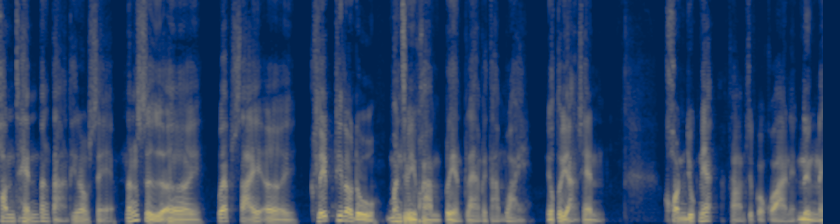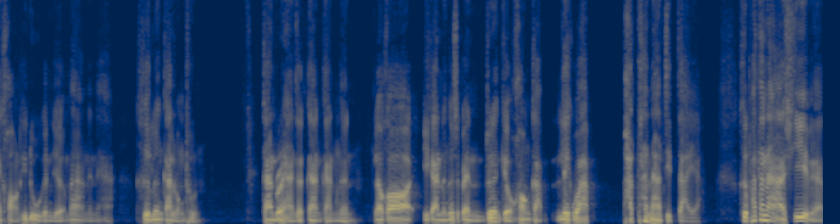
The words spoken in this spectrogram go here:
คอนเทนต์ต่างๆ ที่เราเสพหนังสือเอ่ยเว็บไซต์เอ่ยคลิปที่เราดูมันจะมีความเปลี่ยนแปลงไปตามวัย ยกตัวอย่างเช่น คนยุคนี้สามสิบกว่าเนี่ยหนึ่งในของที่ดูกันเยอะมากเนี่ยนะฮะคือเรื่องการลงทุน การบริหารจัดการการเงิน แล้วก็อีกอันหนึ่งก็จะเป็นเรื่องเกี่ยวข้องกับเรียกว่าพัฒนาจิตใจอะคือพัฒนาอาชีพเนี่ย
